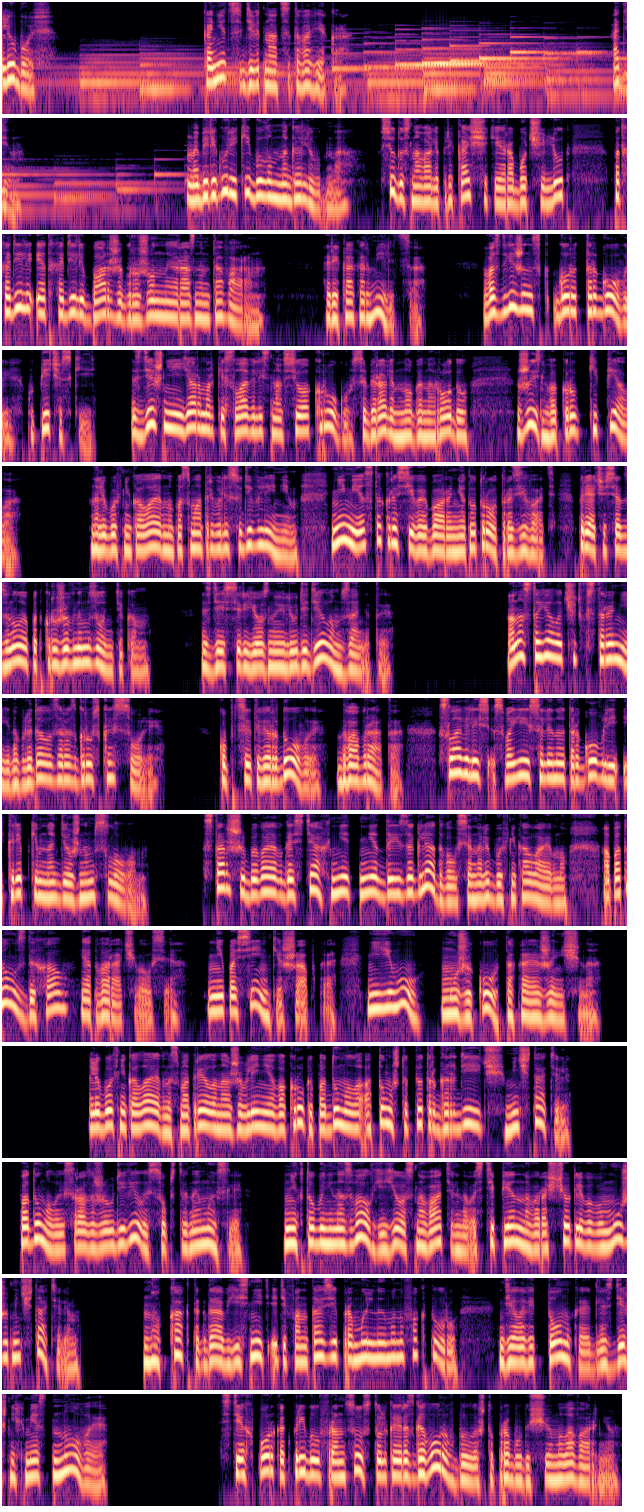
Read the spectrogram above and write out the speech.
Любовь. Конец XIX века. 1. На берегу реки было многолюдно. Всюду сновали приказчики и рабочий люд, подходили и отходили баржи, груженные разным товаром. Река Кормилица. Воздвиженск — город торговый, купеческий. Здешние ярмарки славились на всю округу, собирали много народу, жизнь вокруг кипела. На Любовь Николаевну посматривали с удивлением. Не место красивой барыне тут рот разевать, прячась от зноя под кружевным зонтиком. Здесь серьезные люди делом заняты. Она стояла чуть в стороне и наблюдала за разгрузкой соли. Купцы Твердовы, два брата, славились своей соляной торговлей и крепким надежным словом. Старший, бывая в гостях, нет-нет, да и заглядывался на Любовь Николаевну, а потом вздыхал и отворачивался. Не по Сеньке шапка, не ему, мужику, такая женщина. Любовь Николаевна смотрела на оживление вокруг и подумала о том, что Петр Гордеевич — мечтатель. Подумала и сразу же удивилась собственной мысли. Никто бы не назвал ее основательного, степенного, расчетливого мужа мечтателем. Но как тогда объяснить эти фантазии про мыльную мануфактуру? Дело ведь тонкое, для здешних мест новое. С тех пор, как прибыл француз, только и разговоров было, что про будущую маловарню.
